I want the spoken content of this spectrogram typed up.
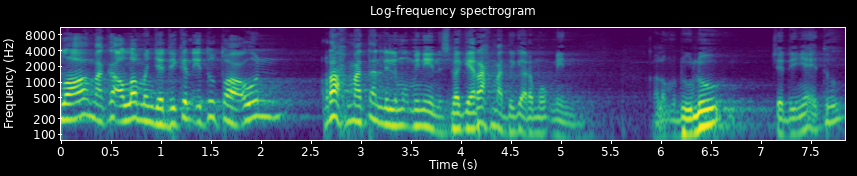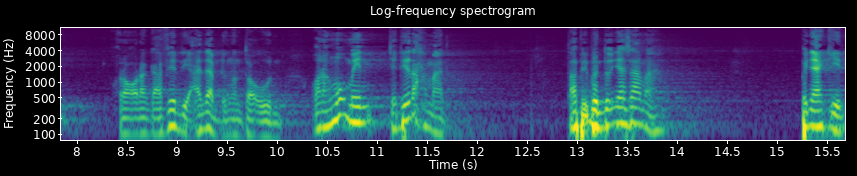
Allah maka Allah menjadikan itu taun rahmatan lil mukminin sebagai rahmat bagi orang mukmin. Kalau dulu jadinya itu orang-orang kafir diadab dengan taun. Orang mukmin jadi rahmat. Tapi bentuknya sama. Penyakit.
